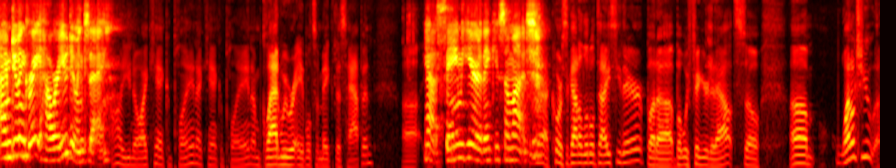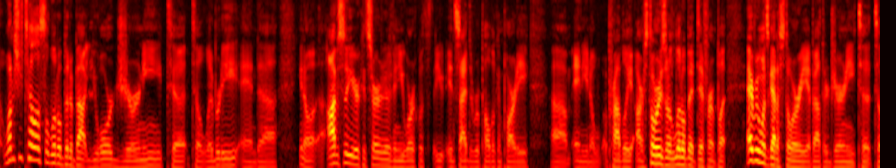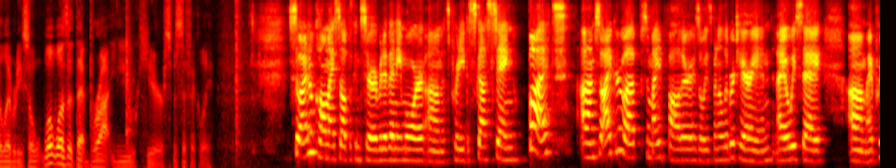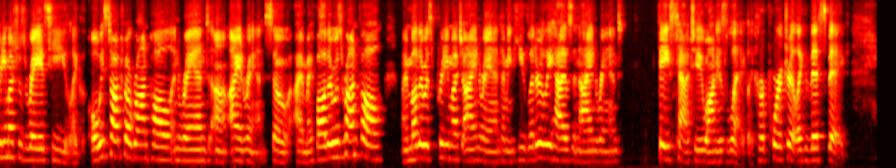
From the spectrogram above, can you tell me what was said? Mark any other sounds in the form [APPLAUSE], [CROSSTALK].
I'm doing great. How are you doing today? Oh, you know, I can't complain. I can't complain. I'm glad we were able to make this happen. Uh, yeah, same here. Thank you so much. Yeah, of course, it got a little dicey there, but uh, but we figured it out. So, um, why don't you why don't you tell us a little bit about your journey to to liberty? And uh, you know, obviously, you're a conservative and you work with inside the Republican Party. Um, and you know, probably our stories are a little bit different, but everyone's got a story about their journey to to liberty. So, what was it that brought you here specifically? So I don't call myself a conservative anymore. Um, it's pretty disgusting. But um, so I grew up. So my father has always been a libertarian, and I always say um, I pretty much was raised. He like always talked about Ron Paul and Rand, uh, Ayn Rand. So I, my father was Ron Paul. My mother was pretty much Ayn Rand. I mean, he literally has an Ayn Rand face tattoo on his leg, like her portrait, like this big.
